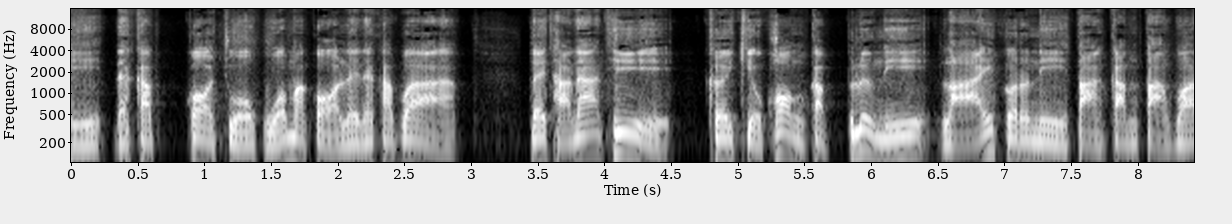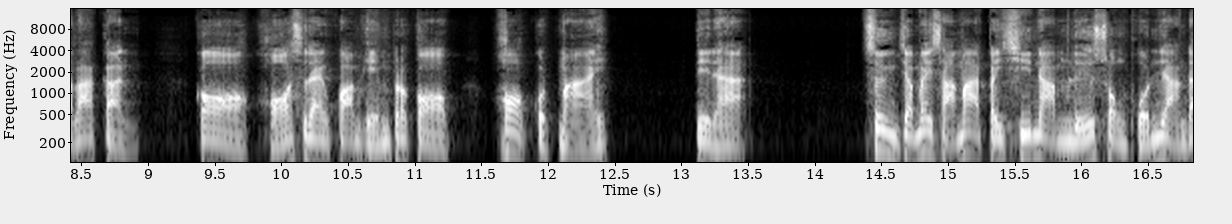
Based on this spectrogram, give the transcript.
นี้นะครับ ก็จั่วหัวมาก่อนเลยนะครับว่า ในฐานะที่เคยเกี่ยวข้องกับเรื่องนี้หลายกรณีต่างกรรมต่างวาระกัน ก็ขอแสดงความเห็นประกอบข้อกฎหมายนี่นะฮะซึ่งจะไม่สามารถไปชี้นำหรือส่งผลอย่างใด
